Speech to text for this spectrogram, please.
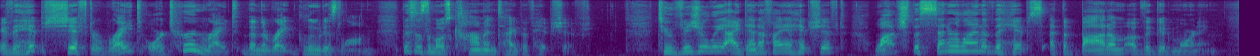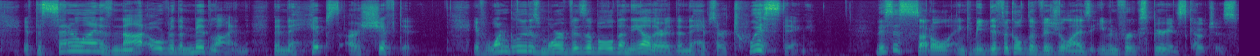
If the hips shift right or turn right, then the right glute is long. This is the most common type of hip shift. To visually identify a hip shift, watch the center line of the hips at the bottom of the good morning. If the center line is not over the midline, then the hips are shifted. If one glute is more visible than the other, then the hips are twisting. This is subtle and can be difficult to visualize even for experienced coaches.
